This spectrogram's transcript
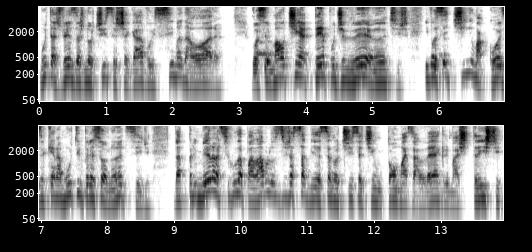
Muitas vezes as notícias chegavam em cima da hora. Você mal tinha tempo de ler antes. E você tinha uma coisa que era muito impressionante, Cid. Da primeira à segunda palavra, você já sabia se a notícia tinha um tom mais alegre, mais triste.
